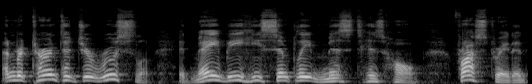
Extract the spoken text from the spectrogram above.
and returned to Jerusalem. It may be he simply missed his home. Frustrated,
